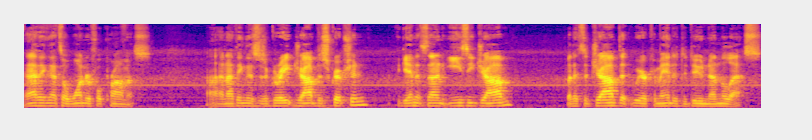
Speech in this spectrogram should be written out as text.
And I think that's a wonderful promise. Uh, and I think this is a great job description. Again, it's not an easy job, but it's a job that we are commanded to do nonetheless.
